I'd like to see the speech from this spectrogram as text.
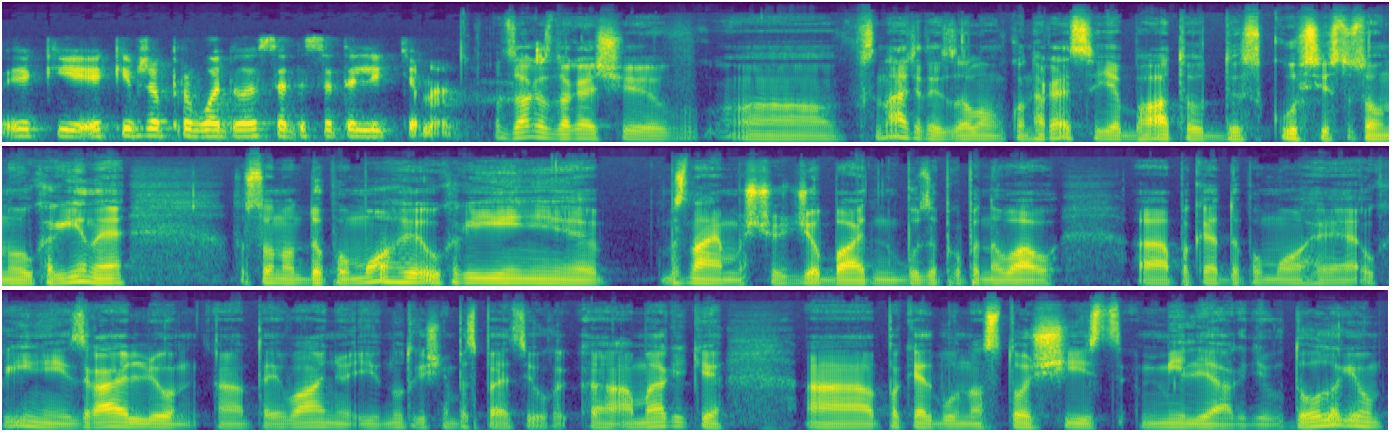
які, які вже проводилися десятиліттями. От зараз, до речі, в, Сенаті та й загалом в Конгресі є багато дискусій стосовно України, стосовно допомоги Україні. Ми знаємо, що Джо Байден був запропонував пакет допомоги Україні, Ізраїлю, Тайваню і внутрішній безпеці Америки. Пакет був на 106 мільярдів доларів.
